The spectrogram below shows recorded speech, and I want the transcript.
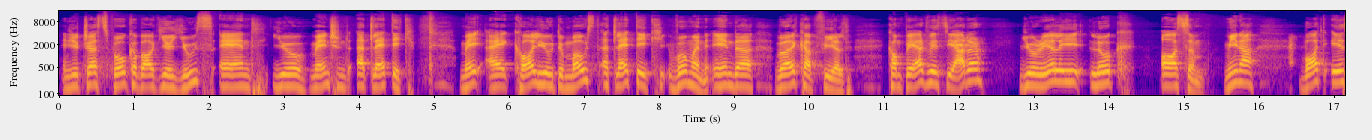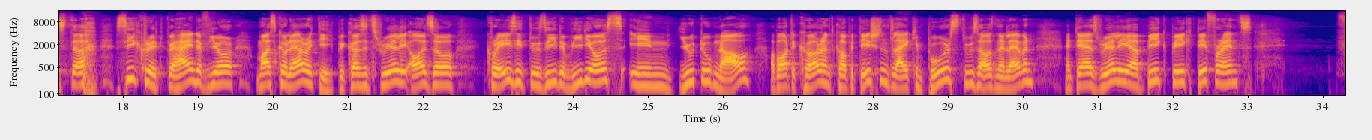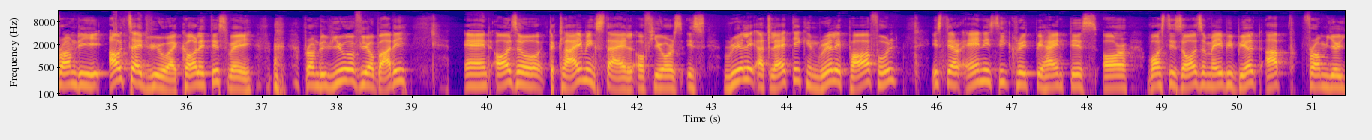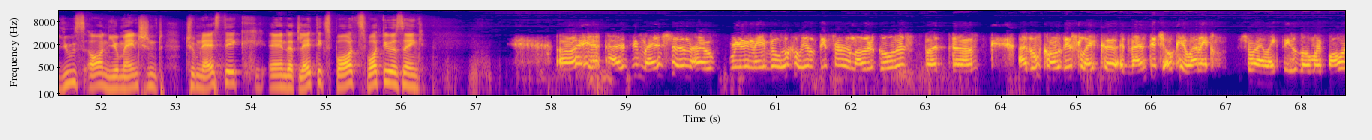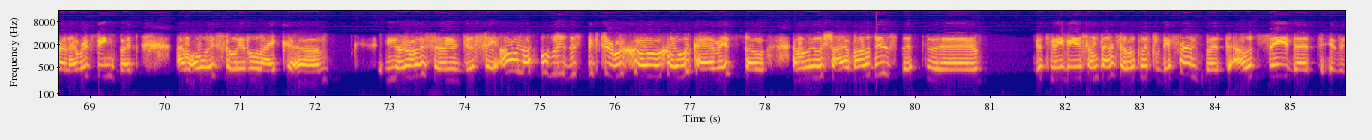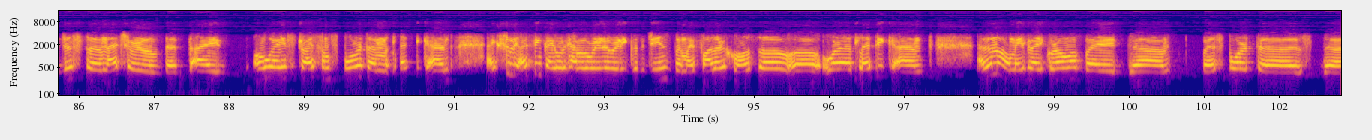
And you just spoke about your youth and you mentioned athletic may I call you the most athletic woman in the World Cup field. Compared with the other, you really look awesome. Mina, what is the secret behind of your muscularity? Because it's really also crazy to see the videos in YouTube now about the current competitions like in Puurs 2011 and there's really a big big difference from the outside view, I call it this way, from the view of your body. And also, the climbing style of yours is really athletic and really powerful. Is there any secret behind this, or was this also maybe built up from your youth on? You mentioned gymnastic and athletic sports. What do you think? Uh, yeah, as you mentioned, I really maybe look a little different than other goers, but uh, I don't call this like uh, advantage. Okay, when I sure I like to use all my power and everything, but I'm always a little like um, nervous and just say, "Oh, not publish this picture. How how look I am it." So I'm a little shy about this. That uh, that maybe sometimes I look a little different, but I would say that it's just uh, natural that I always try some sport. I'm athletic, and actually, I think I have a really, really good genes by my father, who also uh, were athletic. And I don't know, maybe I grow up by the, by a sport, uh, the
